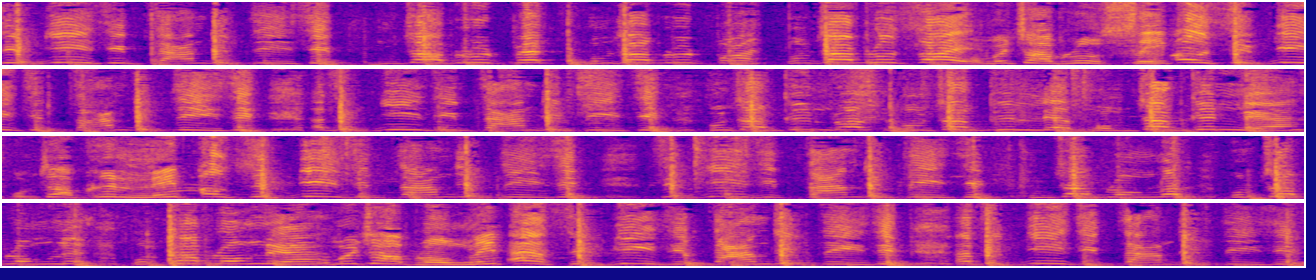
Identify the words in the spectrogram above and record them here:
สิบยี่สิบสามสิบสี่สิบผมชอบรูดเพชร ผมชอบรูดสร้อยผมไม่ชอบรูดซิป เออสิบยี่สิบสามสิบสี่สิบอะสิบยี่สิบสามสิบสี่สิบผมชอบขึ้นรถ ผมชอบขึ้นเรือ ผมชอบขึ้นเหนือ ผมชอบขึ้นลิฟต์เอาสิบยี่สิบสามสิบสี่สิบสิบยี่สิบสามสิบสี่สิบผมชอบลงรถ ผมชอบลงเรือ ผมชอบลงเหนือผมไม่ชอบลงลิฟต์อะสิบยี่สิบสามสิบสี่สิบอะสิบยี่สิบสามสิบสี่สิบ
